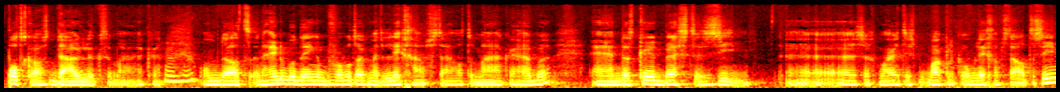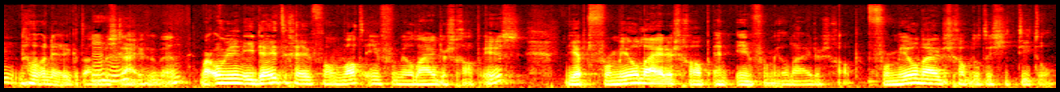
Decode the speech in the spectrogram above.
podcast duidelijk te maken. Omdat een heleboel dingen bijvoorbeeld ook met lichaamstaal te maken hebben. En dat kun je het beste zien. Eh, zeg maar, het is makkelijker om lichaamstaal te zien dan wanneer ik het aan het Mhm. beschrijven ben. Maar om je een idee te geven van wat informeel leiderschap is. Je hebt formeel leiderschap en informeel leiderschap. Formeel leiderschap, dat is je titel.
